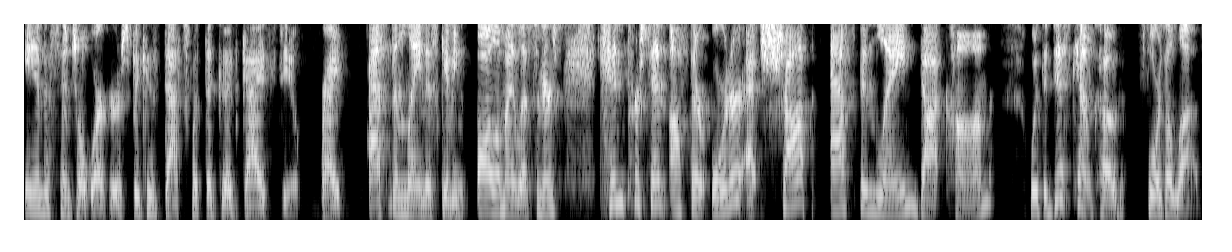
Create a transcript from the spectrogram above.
and essential workers because that's what the good guys do, right? Aspen Lane is giving all of my listeners 10% off their order at shopaspenlane.com with the discount code for the love.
